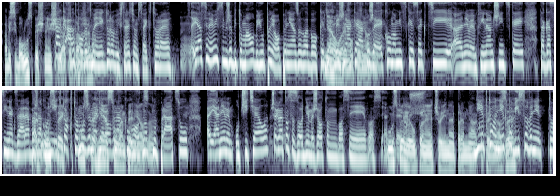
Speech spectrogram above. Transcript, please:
aby si bol úspešnejší Tak ako a tá povedzme, žena? niekto robí v treťom sektore. Ja si nemyslím, že by to malo byť úplne o peniazoch, lebo keď Nehovorím robíš nejaké akože ekonomickej sekcii, a neviem, finančníckej, tak asi inak zarábaš Tak ako úspech- niekto, kto môže mať rovnakú hodnotnú prácu. Ja neviem, učiteľ. Však na tom sa zhodneme, že o tom vlastne nie je vlastne Úspech je úplne niečo iné pre mňa Niekto, niekto vyslovene to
